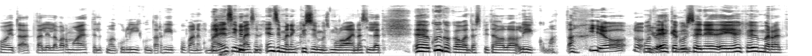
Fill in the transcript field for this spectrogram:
hoitajat välillä varmaan ajattelivat, että mä oon liikunta riippuvainen, kun mä ensimmäisen, ensimmäinen kysymys mulla on aina silleen, että kuinka kauan tässä pitää olla liikkumatta. Joo, no Mutta ehkä kun niin. se ei, ei ehkä ymmärrä, että,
